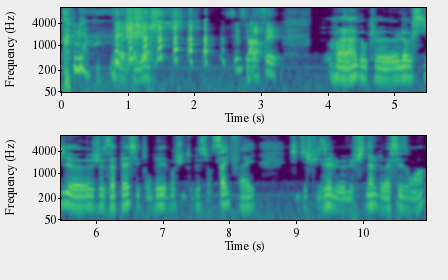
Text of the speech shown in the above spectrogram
Très bien. Très, très bien. C'est C'est parfait. Voilà, donc euh, là aussi, euh, je zappais, c'est tombé. Moi, je suis tombé sur Sci-Fi qui diffusait le, le final de la saison 1.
